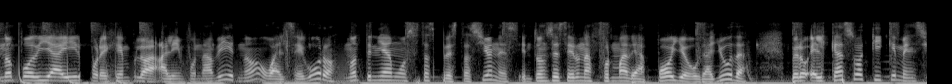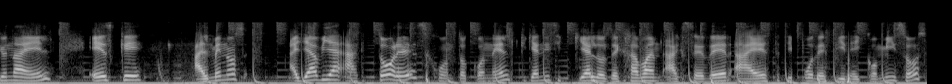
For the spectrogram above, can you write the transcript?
no podía ir, por ejemplo, al Infonavit, ¿no? O al seguro. No teníamos estas prestaciones. Entonces era una forma de apoyo o de ayuda. Pero el caso aquí que menciona él es que al menos allá había actores junto con él que ya ni siquiera los dejaban acceder a este tipo de fideicomisos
